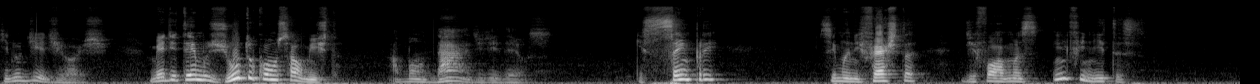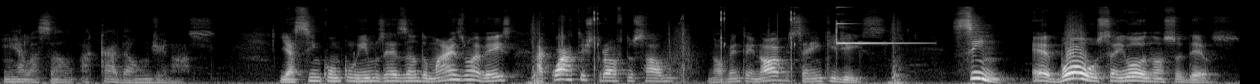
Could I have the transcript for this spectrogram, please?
que no dia de hoje meditemos junto com o salmista a bondade de Deus, que sempre se manifesta de formas infinitas em relação a cada um de nós. E assim concluímos rezando mais uma vez a quarta estrofe do Salmo 99, 100, que diz: Sim, é bom o Senhor nosso Deus.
